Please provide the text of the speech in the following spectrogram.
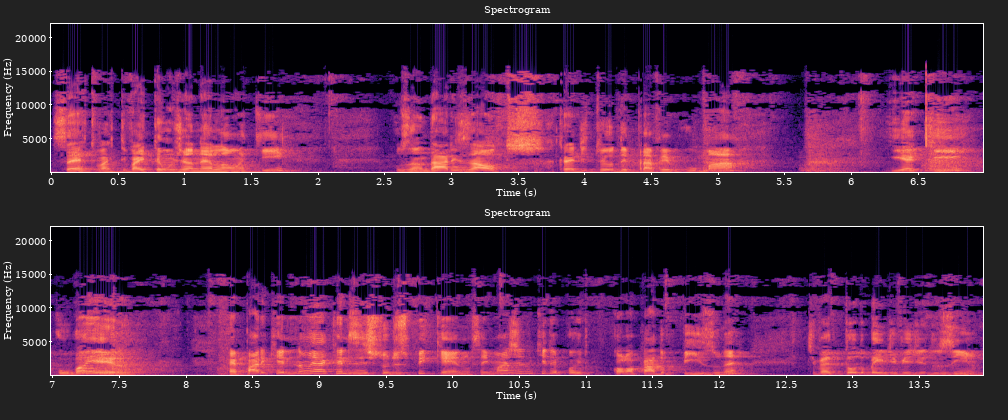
certo? Vai, vai ter um janelão aqui, os andares altos, acredito eu, dê para ver o mar, e aqui o banheiro. Repare que ele não é aqueles estúdios pequenos. Você imagina que depois de colocado o piso, né? Tiver todo bem divididozinho.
